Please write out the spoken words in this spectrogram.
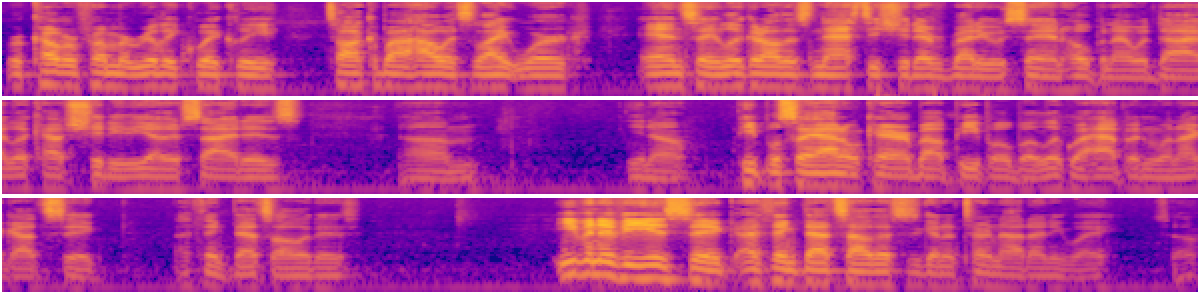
recover from it really quickly, talk about how it's light work, and say, look at all this nasty shit everybody was saying, hoping I would die. Look how shitty the other side is. Um, you know, people say I don't care about people, but look what happened when I got sick. I think that's all it is. Even if he is sick, I think that's how this is going to turn out anyway. So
